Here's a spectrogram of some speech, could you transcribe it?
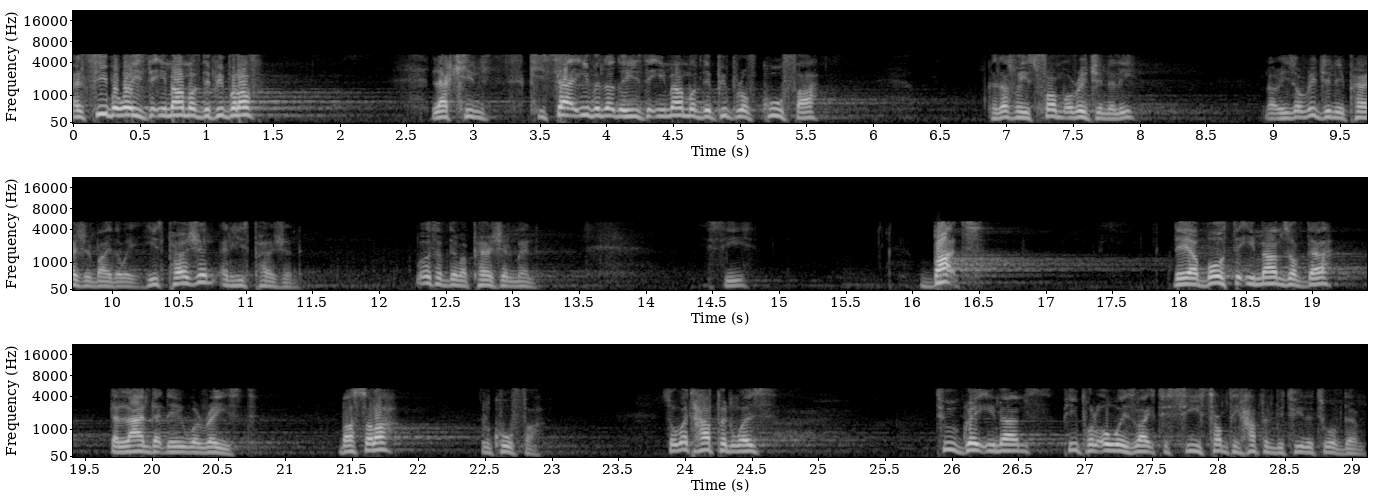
And Sibawayhi is the Imam of the people of? Like Kisai, even though he's the Imam of the people of Kufa, because that's where he's from originally. No, he's originally Persian, by the way. He's Persian and he's Persian. Both of them are Persian men. You see? But they are both the Imams of the, the land that they were raised Basra and Kufa. So what happened was, two great Imams, people always like to see something happen between the two of them.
